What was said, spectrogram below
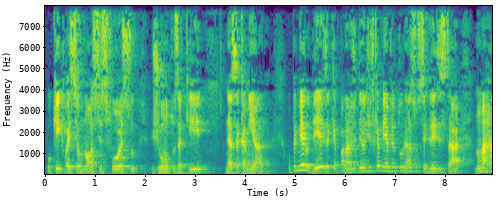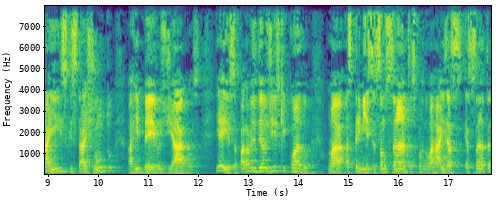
o que, que vai ser o nosso esforço juntos aqui nessa caminhada. O primeiro deles é que a palavra de Deus diz que a bem-aventurança, o segredo está numa raiz que está junto a ribeiros de águas. E é isso, a palavra de Deus diz que quando uma, as primícias são santas, quando uma raiz é santa,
